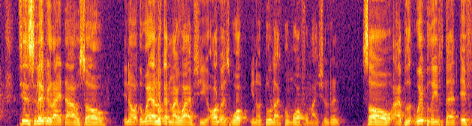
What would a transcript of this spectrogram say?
She's sleeping right now. So, you know, the way I look at my wife, she always work, you know, do like homework for my children. So I bel we believe that if,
